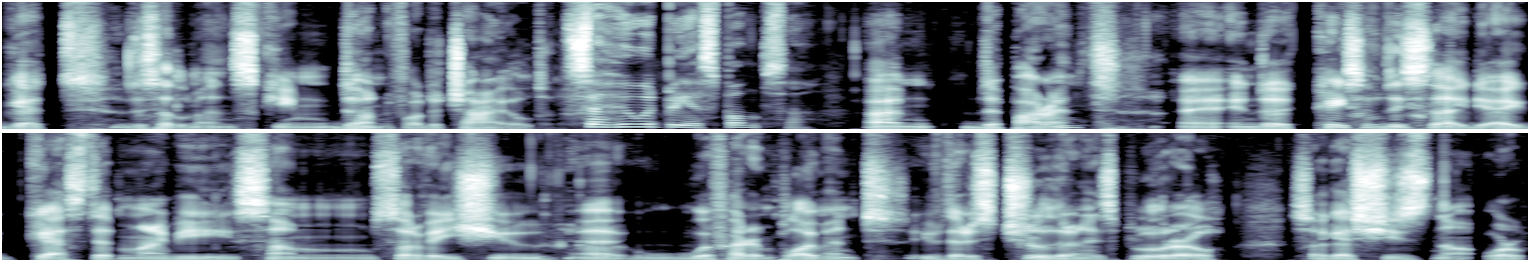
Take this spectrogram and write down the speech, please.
get the settlement scheme done for the child. So, who would be a sponsor? Um, the parent. Uh, in the case of this lady, I guess there might be some sort of issue uh, with her employment. If there is children, it's plural. So I guess she's not work,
